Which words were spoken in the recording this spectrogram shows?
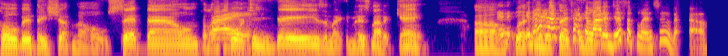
COVID, they shutting the whole set down for like Right. 14 days. And like it's not a game. Um, and but you that know, has to take a lot of discipline too, though.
